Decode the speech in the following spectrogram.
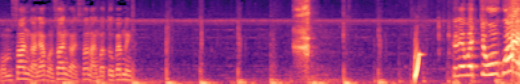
ผมซ่อนก่อนนะผมซ่อนก่อนซ่อนหลังประตูแป๊บหนึงก็เรียกว่าจูกเว้ย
